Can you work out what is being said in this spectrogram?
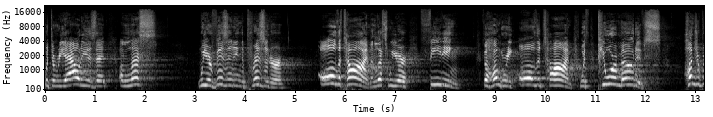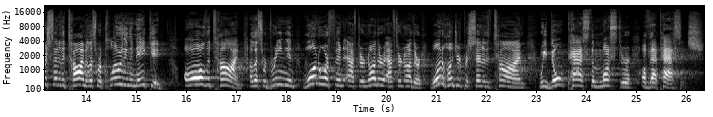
but the reality is that unless we are visiting the prisoner, all the time unless we are feeding the hungry all the time with pure motives. 100% of the time, unless we're clothing the naked all the time, unless we're bringing in one orphan after another after another, 100% of the time, we don't pass the muster of that passage.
